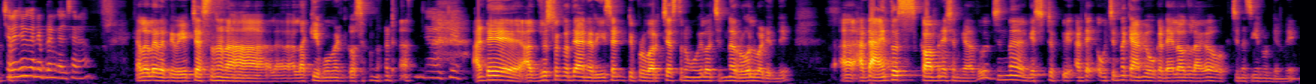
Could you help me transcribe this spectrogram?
చిరంజీవి గారిని ఎప్పుడైనా కలిసారా? కలవలేదండి వెయిట్ చేస్తున్నాను. లక్కీ మూమెంట్ కోసం అన్నమాట. ఓకే. అంటే అదృష్టం కొద్దీ ఆయన రీసెంట్ ఇప్పుడు వర్క్ చేస్తున్న మూవీలో చిన్న రోల్ పడింది. అంటే ఆయనతో కాంబినేషన్ కాదు చిన్న గెస్ట్ అంటే ఒక చిన్న క్యామియో ఒక డైలాగ్ లాగా ఒక చిన్న సీన్ ఉండింది.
